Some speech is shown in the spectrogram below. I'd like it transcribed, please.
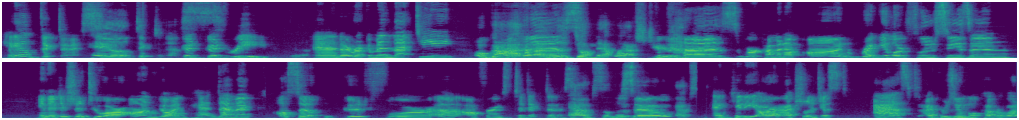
Hail Dictinus. Hail Dictinus. Good, good read. And I recommend that tea Oh God, because, I lived on that last year. because we're coming up on regular flu season in addition to our ongoing pandemic also good for uh, offerings to dictinus Absolutely. So- Absolutely. and kitty r actually just asked i presume we'll cover what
